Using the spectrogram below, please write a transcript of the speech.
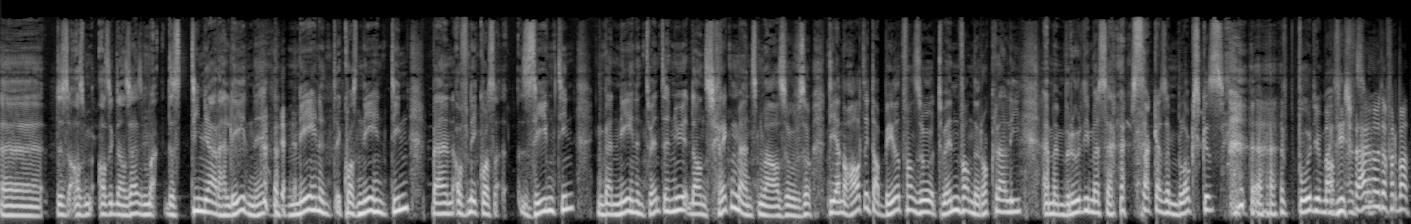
Eh, dus als, als ik dan zeg, maar dat is tien jaar geleden. Hè. Negen, ik was 19, ben, of nee, ik was 17, ik ben 29 nu. Dan schrikken mensen wel zo. zo. Die hebben nog altijd dat beeld van zo winnen van de rockrally. En mijn broer die met zijn rugzak en zijn blokjes eh, het podium Maar af. die is en vragen ook dat verband.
